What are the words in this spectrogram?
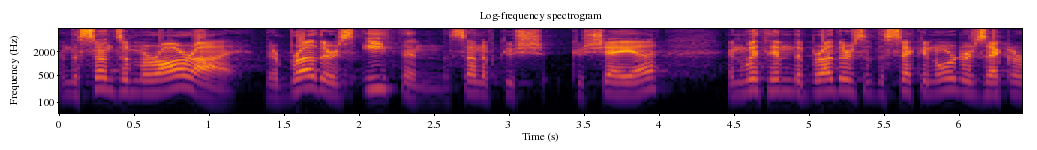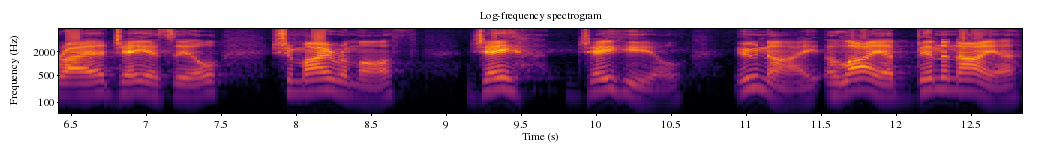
and the sons of Merari, their brothers, Ethan, the son of Cush- and with him the brothers of the second order, Zechariah, Jaaziel, Shemiramoth, Je- Jehiel, Unai, Eliab, Benaniah,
